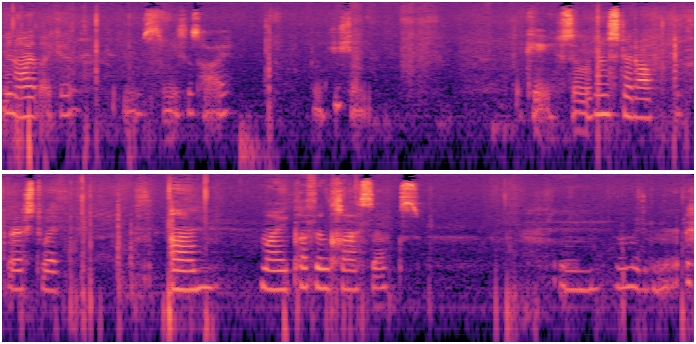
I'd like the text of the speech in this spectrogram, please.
you know, I like it. And somebody says hi. Thank you, Shani. Okay, so we're going to start off first with um, my Puffin Classics. Um, what am I doing that?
